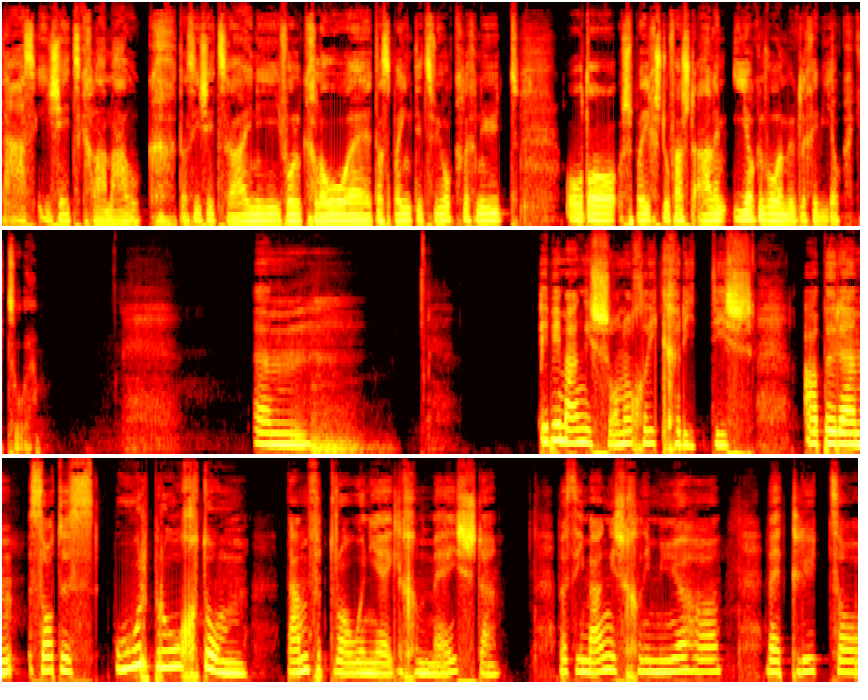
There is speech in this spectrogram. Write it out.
das ist jetzt Klamauk, das ist jetzt reine Folklore, das bringt jetzt wirklich nichts? Oder sprichst du fast allem irgendwo eine mögliche Wirkung zu? Ähm, ich bin manchmal schon noch ein bisschen kritisch, aber ähm, so das Urbrauchtum, dem vertraue ich eigentlich am meisten was ich manchmal ein Mühe habe, wenn die Leute so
